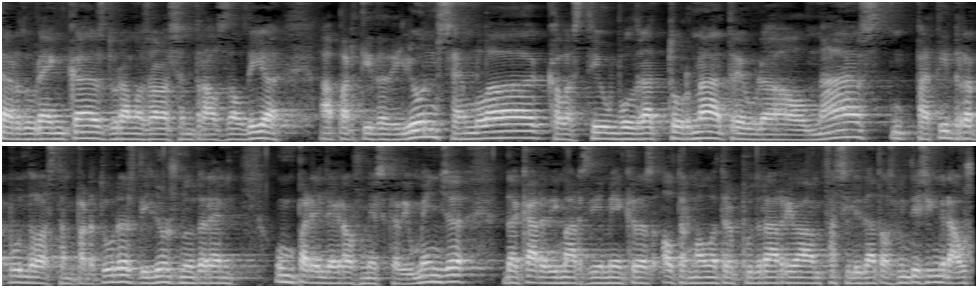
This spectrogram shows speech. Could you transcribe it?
tardorenques durant les hores centrals del dia. A partir de dilluns sembla que l'estiu voldrà tornar a treure el nas, petit repunt de les temperatures, dilluns notarem un parell de graus més que diumenge, de cara a dimarts i dimecres el termòmetre podrà arribar amb facilitat als 25 graus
